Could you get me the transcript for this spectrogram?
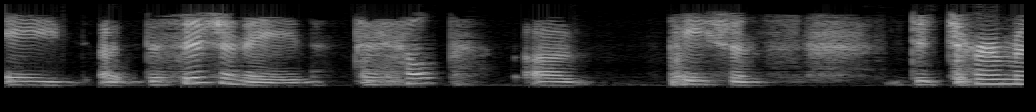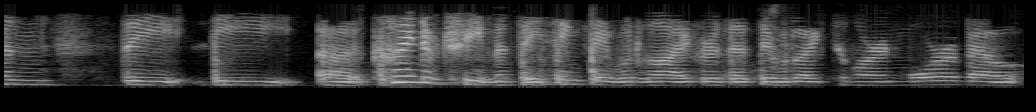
a, a decision aid to help uh, patients determine the the uh, kind of treatment they think they would like or that they would like to learn more about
